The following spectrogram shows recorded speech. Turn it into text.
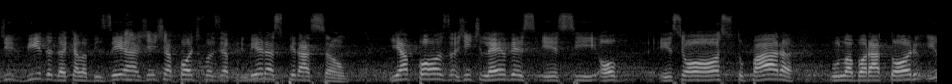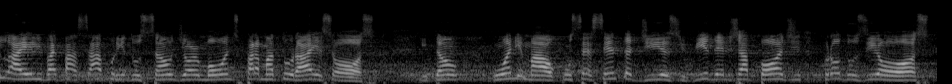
de vida daquela bezerra, a gente já pode fazer a primeira aspiração. E após, a gente leva esse, esse, esse ócito para o laboratório e lá ele vai passar por indução de hormônios para maturar esse ócito. Então, um animal com 60 dias de vida, ele já pode produzir ócito.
